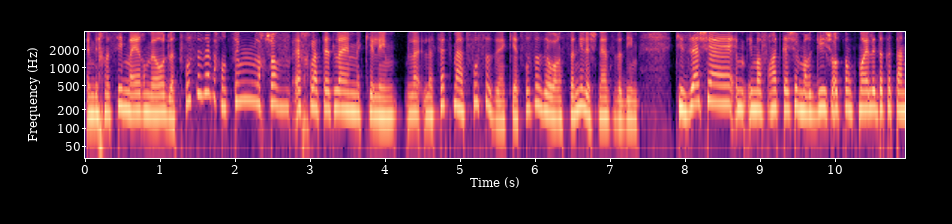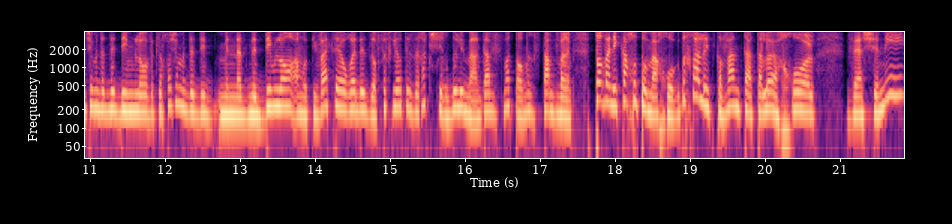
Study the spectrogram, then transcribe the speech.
הם נכנסים מהר מאוד לדפוס הזה, ואנחנו רוצים לחשוב איך לתת להם כלים. לצאת מהדפוס הזה, כי הדפוס הזה הוא הרסני לשני הצדדים. כי זה שעם הפרעת קשב מרגיש עוד פעם כמו הילד הקטן שמנדנדים לו, וככל שמנדנדים לו, המוטיבציה יורדת, זה הופך להיות איזה רק שירדו לי מהגב, לפעמים אתה אומר סתם דברים. טוב, אני אקח אותו מהחוג. בכלל לא התכוונת, אתה לא יכול. והשני,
